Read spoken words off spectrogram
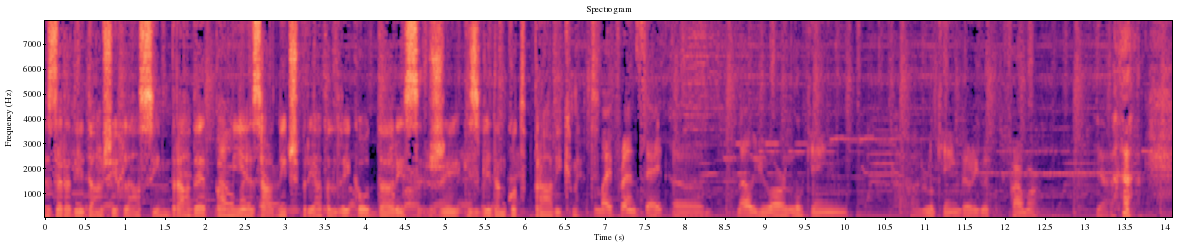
Zaradi daljših las in brade pa mi je zadnjič prijatelj rekel, da res že izgledam kot pravi kmet. Said, uh, looking, uh, looking yeah.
